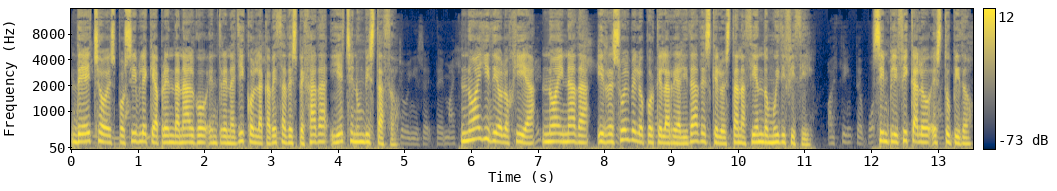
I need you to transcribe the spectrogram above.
De hecho, es posible que aprendan algo, entren allí con la cabeza despejada y echen un vistazo. No hay ideología, no hay nada, y resuélvelo porque la realidad es que lo están haciendo muy difícil. Simplifícalo, estúpido.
